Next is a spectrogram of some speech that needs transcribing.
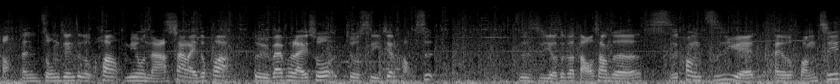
好，但是中间这个矿没有拿下来的话，对于 Viper 来说就是一件好事。自己有这个岛上的石矿资源，还有黄金，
